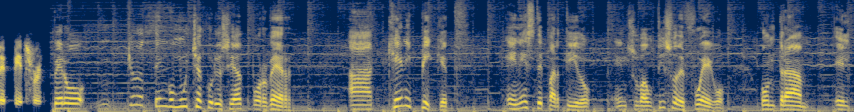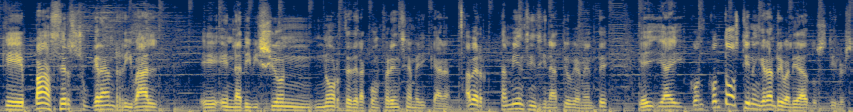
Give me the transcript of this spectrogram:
de Pittsburgh. Pero mm, yo tengo mucha curiosidad por ver a Kenny Pickett en este partido, en su bautizo de fuego, contra el que va a ser su gran rival eh, en la división norte de la conferencia americana. A ver, también Cincinnati, obviamente, y, con, todos tienen gran rivalidad los Steelers,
